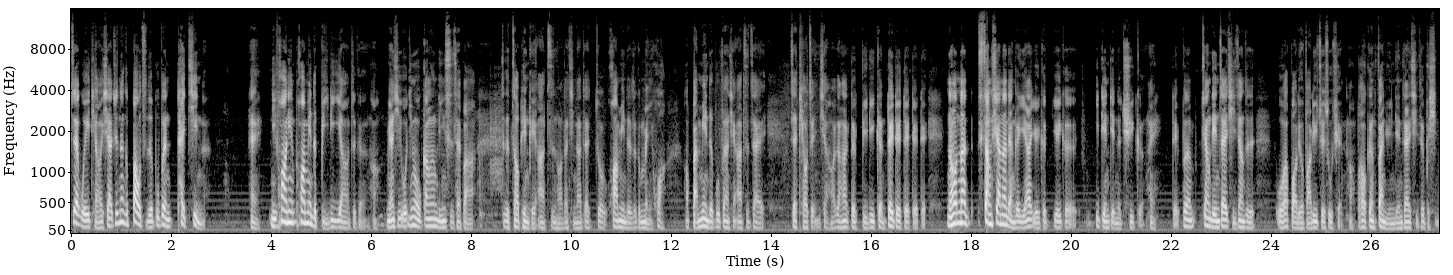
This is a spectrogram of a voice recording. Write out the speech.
再微调一下，就那个报纸的部分太近了。你画面画面的比例要这个好，没关系，我因为我刚刚临时才把这个照片给阿志哈，再请他再做画面的这个美化，好，版面的部分要请阿志再再调整一下哈，让它的比例更对对对对对。然后那上下那两个也要有一个有一个一点点的区隔，嘿，对，不然这样连在一起，这样子我要保留法律追诉权哈，把我跟范云连在一起这不行。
